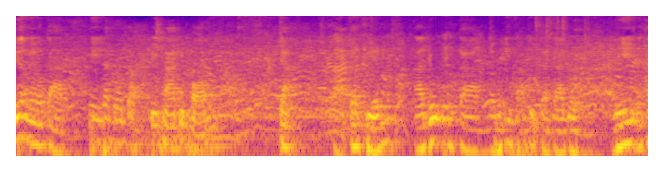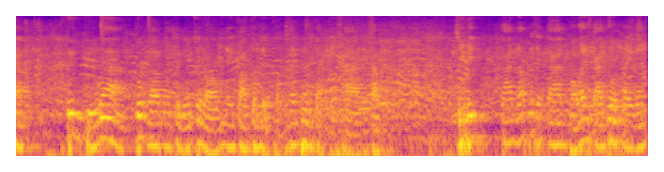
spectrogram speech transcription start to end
เนื่องในโอกาสที่ท่านผู้กับปีชาติหอมจะจะเกษียณอายุราชการในวันที่ 30 กันยายนนี้นะครับ ซึ่งถือว่าพวกเรามาเฉลิมฉลองในความสำเร็จของท่านผู้กับปีชานะครับ ชีวิต การรับราชการของราชการทั่วไปนั้น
